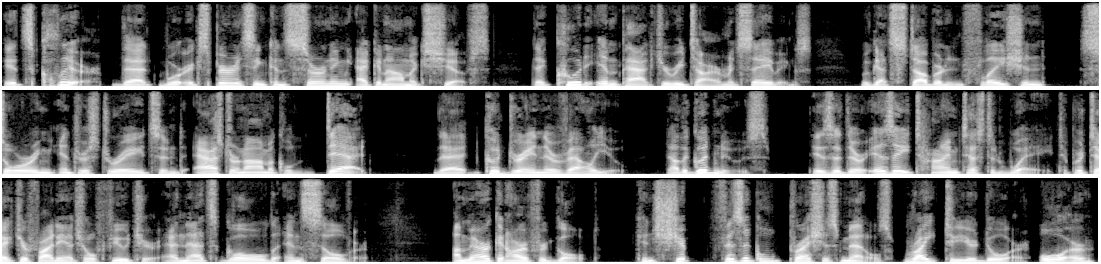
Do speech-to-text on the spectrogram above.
it's clear that we're experiencing concerning economic shifts that could impact your retirement savings. We've got stubborn inflation, soaring interest rates, and astronomical debt that could drain their value. Now, the good news is that there is a time tested way to protect your financial future, and that's gold and silver. American Hartford Gold can ship physical precious metals right to your door, or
